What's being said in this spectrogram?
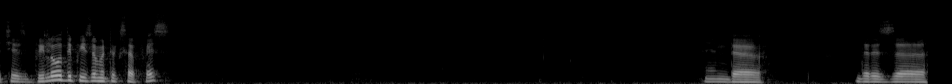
which is below the piezometric surface and uh, there is a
